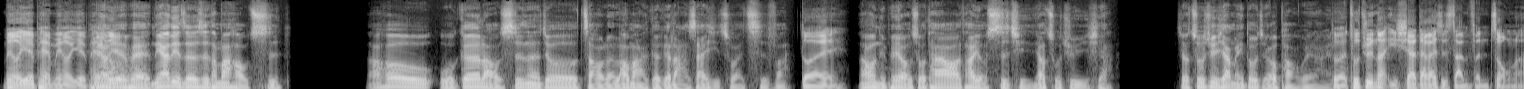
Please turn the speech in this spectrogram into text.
没有叶配，没有叶配，没有叶配。那家店真的是他妈好吃。然后我跟老师呢，就找了老马哥跟喇赛一起出来吃饭。对。然后女朋友说她要她有事情要出去一下，就出去一下没多久又跑回来了。对，出去那一下大概是三分钟了，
